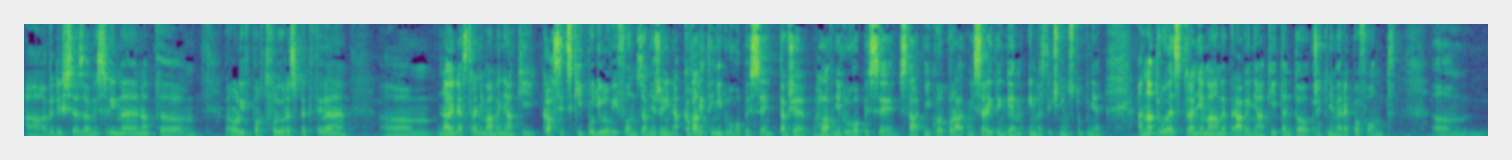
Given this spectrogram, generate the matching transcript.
A když se zamyslíme nad roli v portfoliu, respektive Um, na jedné straně máme nějaký klasický podílový fond zaměřený na kvalitní dluhopisy, takže hlavně dluhopisy státní korporátní s ratingem investičního stupně. A na druhé straně máme právě nějaký tento, řekněme, repo fond. Um,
